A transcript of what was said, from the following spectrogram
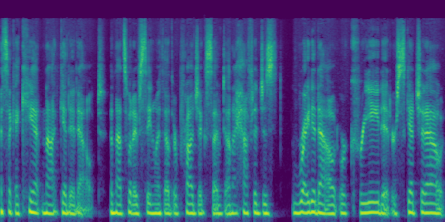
it's like I can't not get it out. And that's what I've seen with other projects I've done. I have to just write it out or create it or sketch it out.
